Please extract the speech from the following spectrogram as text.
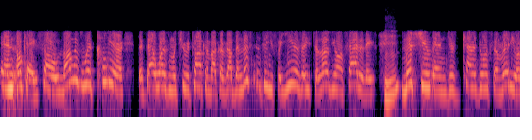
And okay, so long as we're clear that that wasn't what you were talking about, because I've been listening to you for years. I used to love you on Saturdays, Mm-hmm. missed you, and just kind of doing some radio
